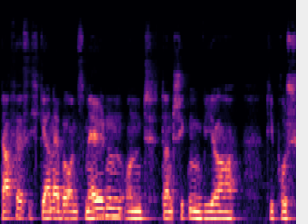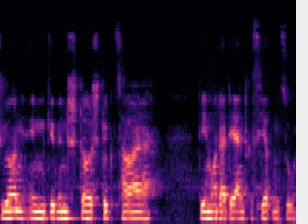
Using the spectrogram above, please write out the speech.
darf er sich gerne bei uns melden und dann schicken wir die Broschüren in gewünschter Stückzahl dem oder der Interessierten zu.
